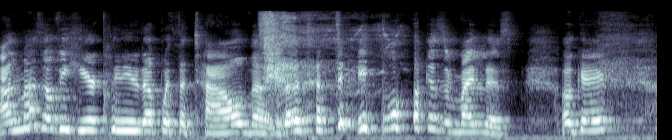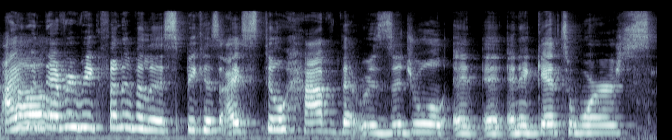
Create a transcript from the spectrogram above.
Alma's over here cleaning it up with a towel, the, the, table because of my lisp. Okay, I Uh, would never make fun of a lisp because I still have that residual, and, and and it gets worse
